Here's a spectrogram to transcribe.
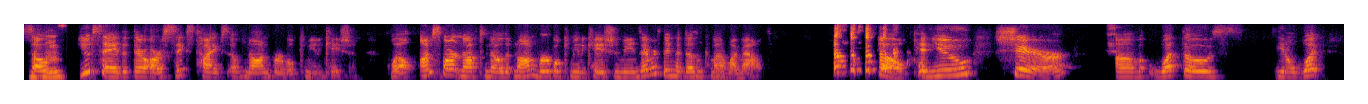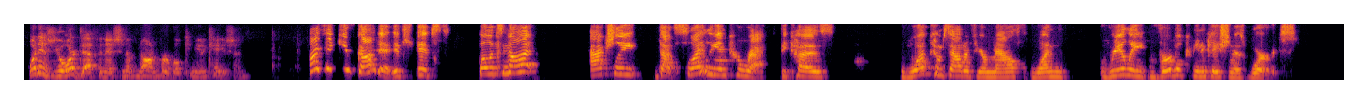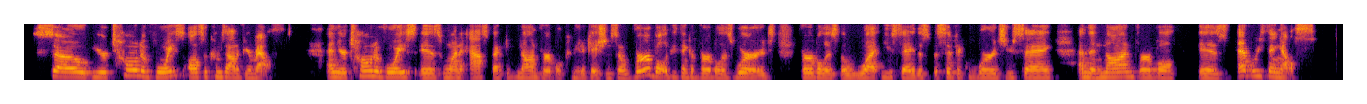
So mm-hmm. you say that there are six types of nonverbal communication. Well, I'm smart enough to know that nonverbal communication means everything that doesn't come out of my mouth. so, can you share um, what those, you know, what what is your definition of nonverbal communication? I think you've got it. It's it's well, it's not actually that's slightly incorrect because what comes out of your mouth one really verbal communication is words. So your tone of voice also comes out of your mouth. And your tone of voice is one aspect of nonverbal communication. So verbal if you think of verbal as words verbal is the what you say the specific words you say. And then nonverbal is everything else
